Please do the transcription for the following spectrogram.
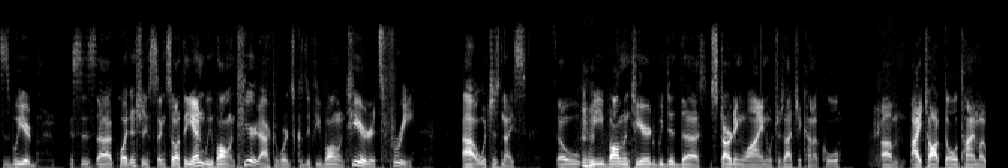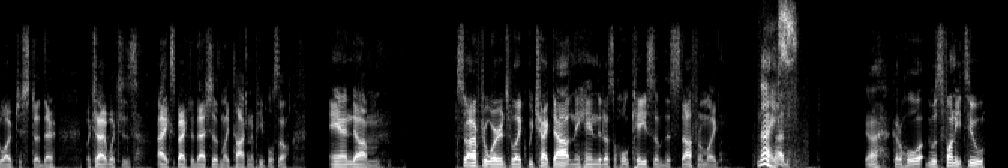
this is weird. This is uh, quite interesting. So at the end, we volunteered afterwards because if you volunteer, it's free, uh, which is nice. So Mhm. we volunteered. We did the starting line, which was actually kind of cool. Um, I talked the whole time. My wife just stood there, which I which is I expected that. She doesn't like talking to people, so and um, so afterwards, like we checked out and they handed us a whole case of this stuff. And I'm like, Nice. yeah, got a whole. It was funny too.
